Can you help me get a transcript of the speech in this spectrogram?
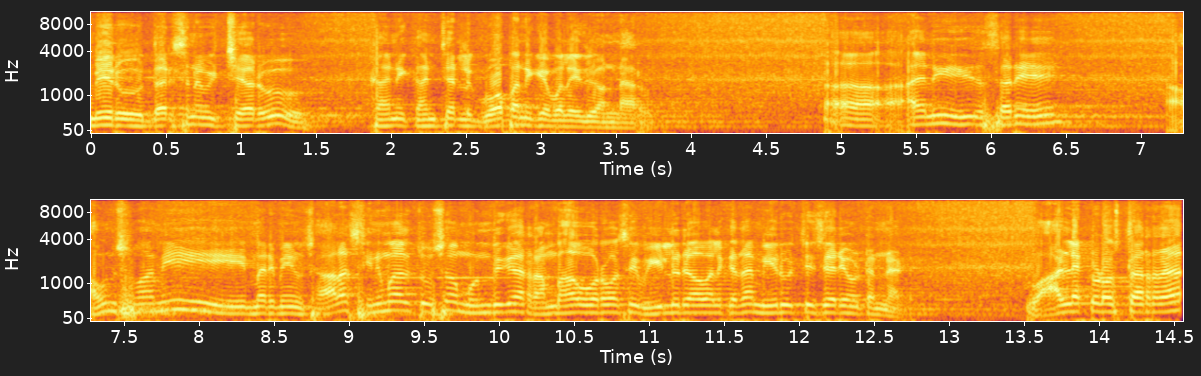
మీరు దర్శనం ఇచ్చారు కానీ కంచర్లు గోపనికి ఇవ్వలేదు అన్నారు. అని సరే అవును స్వామి మరి మేము చాలా సినిమాలు చూసాం. ముందుగా రంభా ఊర్వశి వీళ్ళు రావాలి కదా మీరు వచ్చేసారే ఉంటున్నాడు వాళ్ళు ఎక్కడొస్తారా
